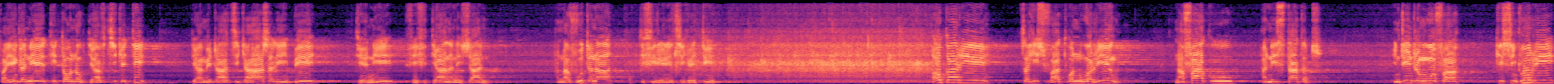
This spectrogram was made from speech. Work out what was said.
fa enga anie ity taona hodiavintsika ity dia hametrahantsika asa lehibe dia ny fifidianana izany hanavotana ity firenentsika ity. Aoka ary tsa hisy vato hanohariagna na fako hanesy tatatra. indrindra moa fa kisingory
